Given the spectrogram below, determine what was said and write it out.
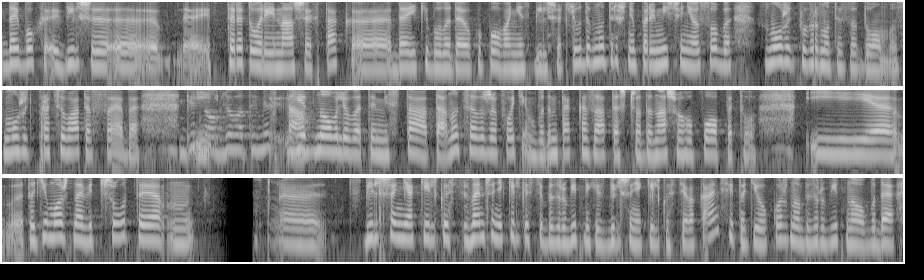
дай Бог більше е, е, територій наших, так е, де які були деокуповані, збільшать. Люди внутрішньо переміщені особи зможуть повернутися додому, зможуть працювати в себе. Відновлювати міста. Відновлювати міста. Та ну це вже потім будемо так казати щодо нашого попиту. І е, тоді можна відчути. Збільшення кількості, зменшення кількості безробітних і збільшення кількості вакансій. Тоді у кожного безробітного буде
